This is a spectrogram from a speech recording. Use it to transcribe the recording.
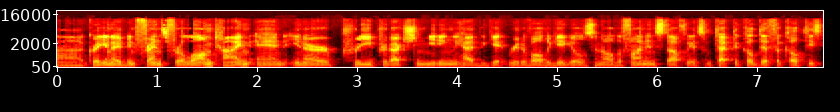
uh, Greg and I have been friends for a long time. And in our pre production meeting, we had to get rid of all the giggles and all the fun and stuff. We had some technical difficulties.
